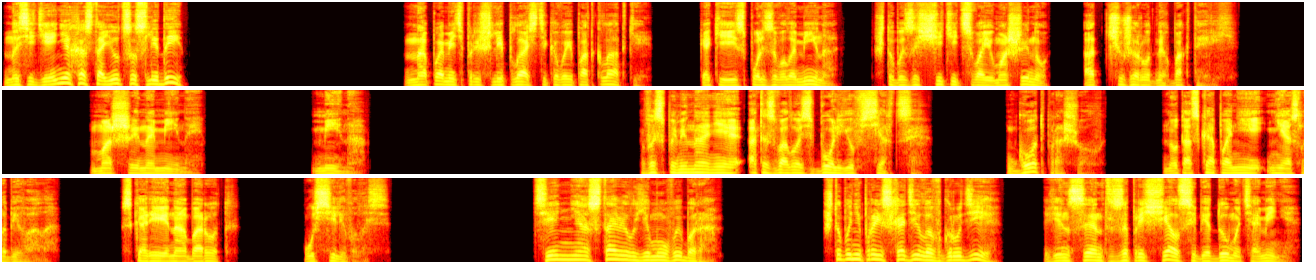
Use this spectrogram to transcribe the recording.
«На сиденьях остаются следы». На память пришли пластиковые подкладки, какие использовала Мина, чтобы защитить свою машину от чужеродных бактерий. Машина Мины. Мина. Воспоминание отозвалось болью в сердце. Год прошел, но тоска по ней не ослабевала. Скорее наоборот, усиливалась. Тень не оставил ему выбора. Что бы ни происходило в груди, Винсент запрещал себе думать о Мине.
